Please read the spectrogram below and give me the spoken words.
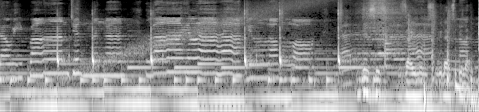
Kejawi panjenengan la ilaha illallah. This is Zainul 99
